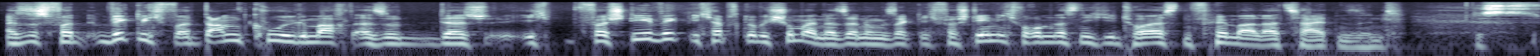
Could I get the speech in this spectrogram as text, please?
Also es ist wirklich verdammt cool gemacht. Also das, ich verstehe wirklich, ich habe es glaube ich schon mal in der Sendung gesagt, ich verstehe nicht, warum das nicht die teuersten Filme aller Zeiten sind. Das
